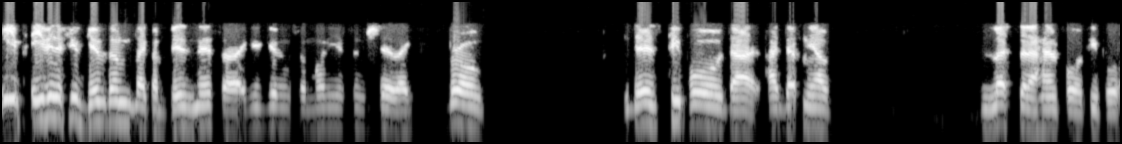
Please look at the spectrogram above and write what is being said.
even if you give them like a business or like you give them some money or some shit, like bro, there's people that I definitely have less than a handful of people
